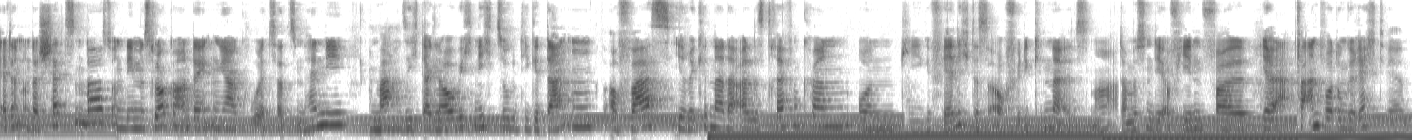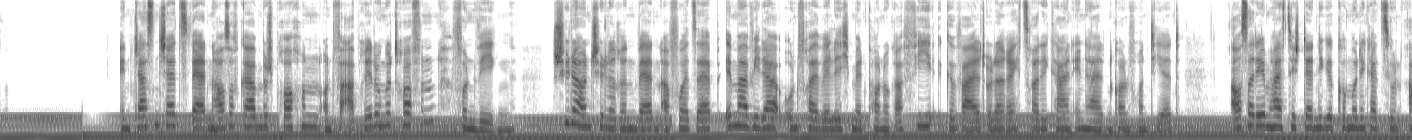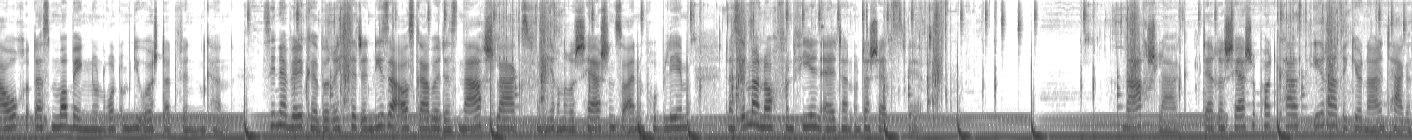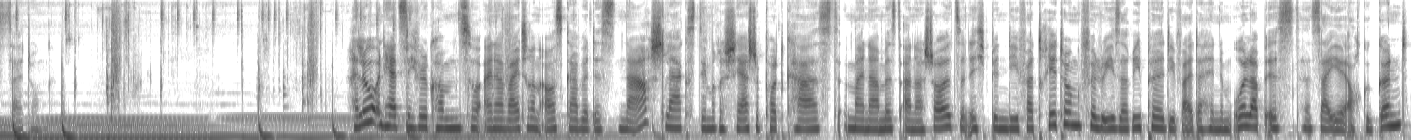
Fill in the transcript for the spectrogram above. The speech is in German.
Eltern unterschätzen das und nehmen es locker und denken, ja cool, jetzt hat sie ein Handy und machen sich da, glaube ich, nicht so die Gedanken, auf was ihre Kinder da alles treffen können und wie gefährlich das auch für die Kinder ist. Ne? Da müssen die auf jeden Fall ihrer Verantwortung gerecht werden. In Klassenchats werden Hausaufgaben besprochen und Verabredungen getroffen, von wegen. Schüler und Schülerinnen werden auf WhatsApp immer wieder unfreiwillig mit Pornografie, Gewalt oder rechtsradikalen Inhalten konfrontiert. Außerdem heißt die ständige Kommunikation auch, dass Mobbing nun rund um die Uhr stattfinden kann. Sina Wilke berichtet in dieser Ausgabe des Nachschlags von ihren Recherchen zu einem Problem, das immer noch von vielen Eltern unterschätzt wird. Nachschlag, der Recherche-Podcast ihrer regionalen Tageszeitung. Hallo und herzlich willkommen zu einer weiteren Ausgabe des Nachschlags, dem Recherche-Podcast. Mein Name ist Anna Scholz und ich bin die Vertretung für Luisa Riepe, die weiterhin im Urlaub ist. Das sei ihr auch gegönnt.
